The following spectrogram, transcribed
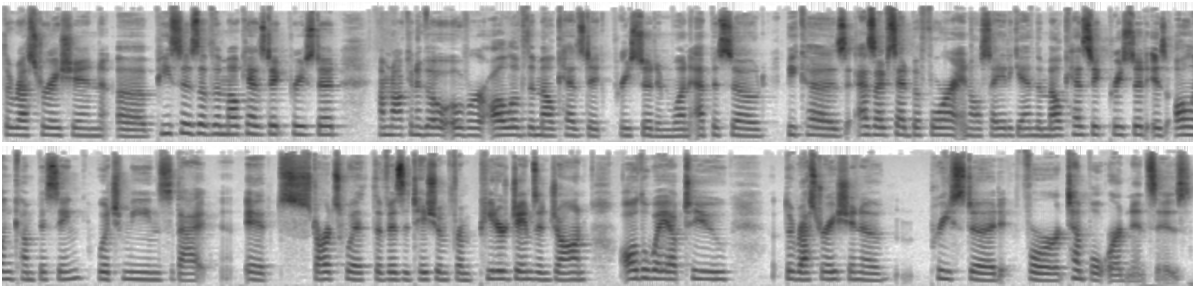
the restoration of pieces of the Melchizedek priesthood. I'm not going to go over all of the Melchizedek priesthood in one episode because, as I've said before, and I'll say it again, the Melchizedek priesthood is all encompassing, which means that it starts with the visitation from Peter, James, and John all the way up to the restoration of priesthood for temple ordinances.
